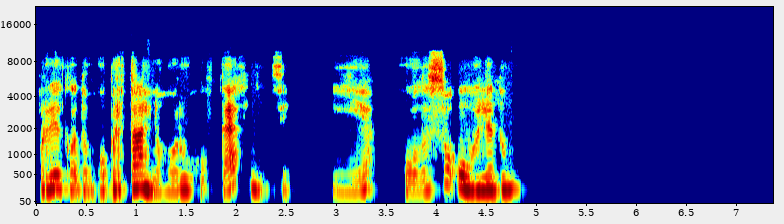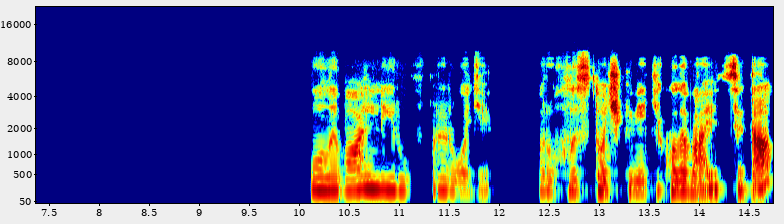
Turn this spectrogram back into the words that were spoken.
Прикладом обертального руху в техніці є колесо огляду. Коливальний рух в природі. Рух листочків, які коливаються, так?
